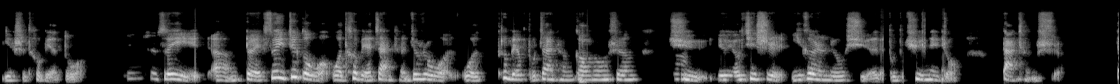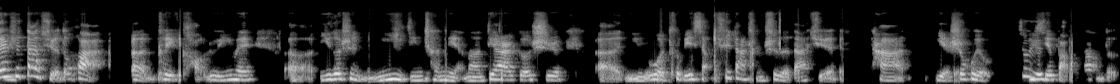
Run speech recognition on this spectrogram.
也是特别多。所以，嗯，对，所以这个我我特别赞成，就是我我特别不赞成高中生去，尤尤其是一个人留学，不去那种大城市。但是大学的话，呃，可以考虑，因为呃，一个是你已经成年了，第二个是呃，你如果特别想去大城市的大学，它也是会有一些宝藏的。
